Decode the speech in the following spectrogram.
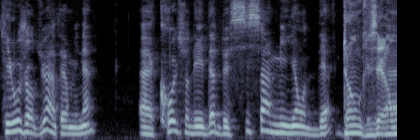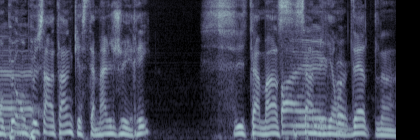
qui aujourd'hui, en terminant, croule sur des dettes de 600 millions de dettes. Donc, on peut, on peut s'entendre que c'était mal géré. Si tu amasses Ben, 600 millions de dettes, là.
